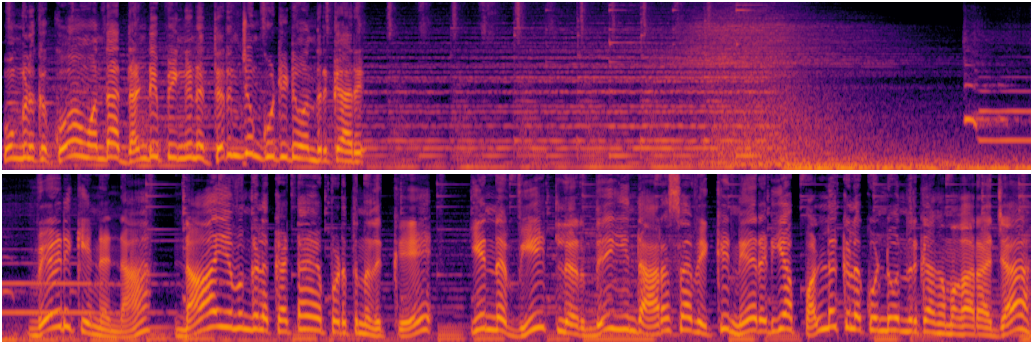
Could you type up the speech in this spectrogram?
உங்களுக்கு கோவம் வந்தா தண்டிப்பீங்கன்னு தெரிஞ்சும் கூட்டிட்டு வந்திருக்காரு. வேடிக்கை என்னன்னா நான் இவங்களை கட்டாயப்படுத்தினதுக்கு என்ன வீட்ல இருந்து இந்த அரசவைக்கு நேரடியா பல்லக்கில கொண்டு வந்திருக்காங்க மகாராஜா.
